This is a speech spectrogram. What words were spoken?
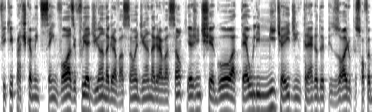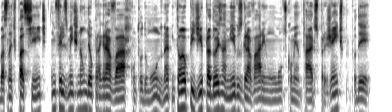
fiquei praticamente sem voz e fui adiando a gravação, adiando a gravação e a gente chegou até o limite aí de entrega do episódio. O pessoal foi bastante paciente. Infelizmente não deu para gravar com todo mundo, né? Então eu pedi para dois amigos gravarem alguns comentários pra gente para poder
